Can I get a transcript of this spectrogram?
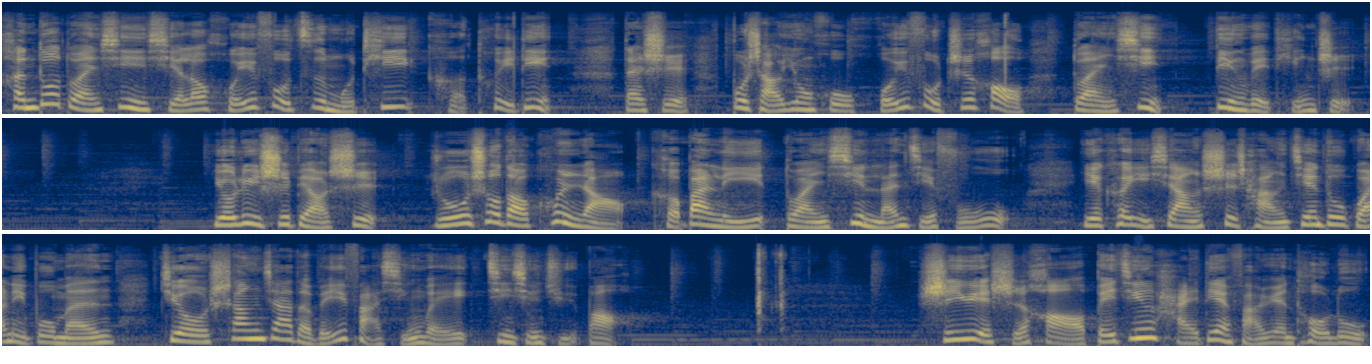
很多短信写了回复字母 T 可退订，但是不少用户回复之后，短信并未停止。有律师表示，如受到困扰，可办理短信拦截服务，也可以向市场监督管理部门就商家的违法行为进行举报。十一月十号，北京海淀法院透露，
